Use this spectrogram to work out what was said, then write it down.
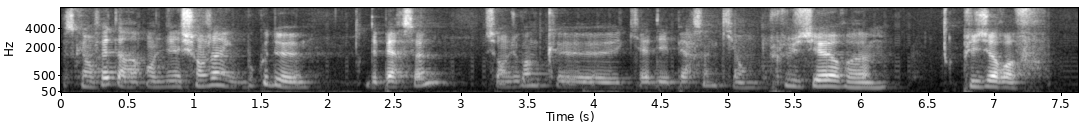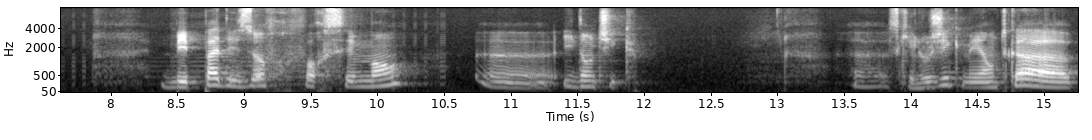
parce qu'en fait, en échangeant avec beaucoup de, de personnes, je me suis rendu compte qu'il y a des personnes qui ont plusieurs, euh, plusieurs offres, mais pas des offres forcément euh, identiques. Euh, ce qui est logique, mais en tout cas,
